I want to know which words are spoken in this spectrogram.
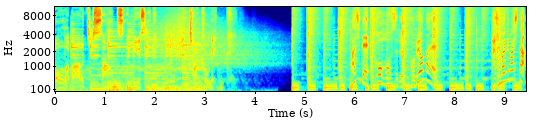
all about sounds and music. Talk Link. マジで広報する5秒前始まりました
